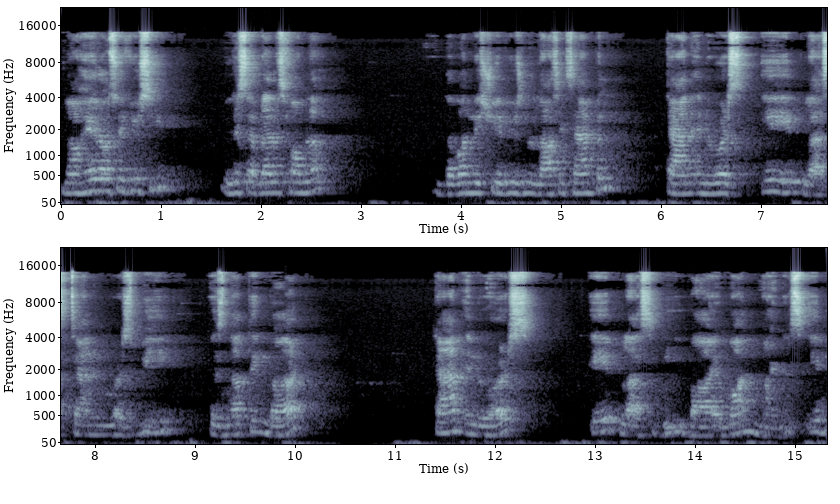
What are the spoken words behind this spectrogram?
Now here also if you see, we'll just apply this formula. The one which we have used in the last example, tan inverse A plus tan inverse B is nothing but tan inverse a plus b by 1 minus ab.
